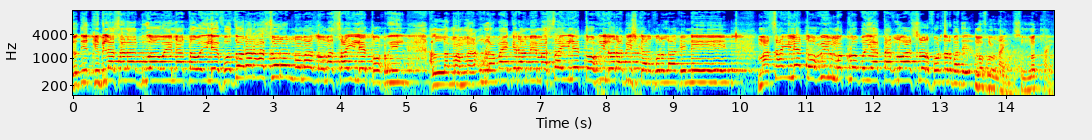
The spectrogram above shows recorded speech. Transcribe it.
যদি কিবলা ছাড়া দোয়া হয় না তা হইলে ফজর আর আসরর নমাজ ও মাসাইলে তহবিল। আল্লাহ আপনার উলামায়ে কেরামে মাসাইলে তহবিলর আবিষ্কার করলা কেনে মাসাইলে তহবিল মতলব হইয়া থাকল আসরর ফজর বাদে নফল নাই, সুন্নত নাই।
